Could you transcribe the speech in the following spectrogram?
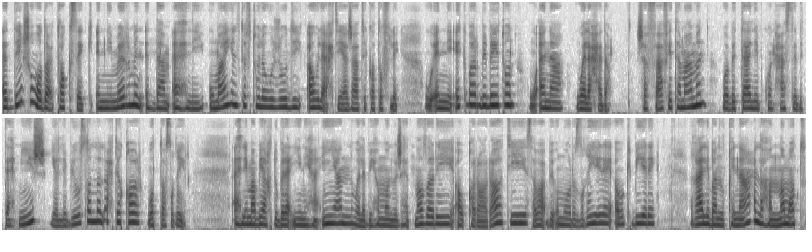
قديش وضع توكسيك إني مر من قدام أهلي وما يلتفتوا لوجودي أو لاحتياجاتي كطفلة وإني أكبر ببيتهم وأنا ولا حدا. شفافة تماما وبالتالي بكون حاسة بالتهميش يلي بيوصل للإحتقار والتصغير. أهلي ما بياخدوا برأيي نهائيا ولا بيهمهم وجهة نظري أو قراراتي سواء بأمور صغيرة أو كبيرة. غالبا القناع لهالنمط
